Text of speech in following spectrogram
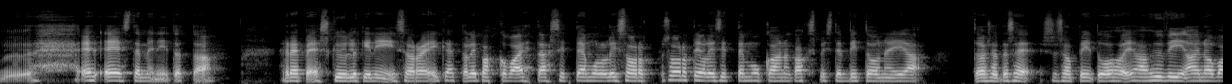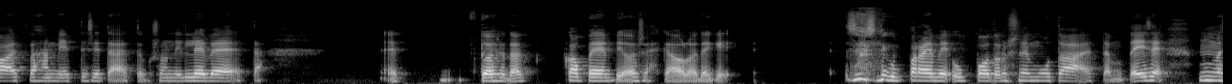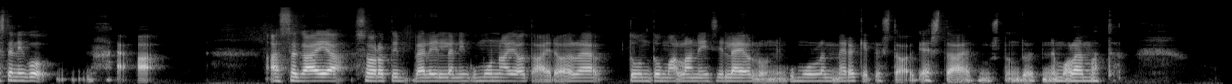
e-, eestä meni tota, repes kylki niin iso reikä, että oli pakko vaihtaa sitten. Ja mulla oli sor, sorti oli sitten mukana 2.5 ja toisaalta se, se sopii tuohon ihan hyvin. Ainoa vaan, että vähän mietti sitä, että kun se on niin leveä, että, että toisaalta kapeampi olisi ehkä ollut jotenkin se olisi niin kuin paremmin uppoutunut sinne mutaan, että, mutta ei se mun mielestä niin kuin, Assagai ja Sortin välillä niin kuin mun ajotaidoilla ja tuntumalla, niin sillä ei ollut niin kuin mulle merkitystä oikeastaan. Et musta tuntuu, että ne molemmat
